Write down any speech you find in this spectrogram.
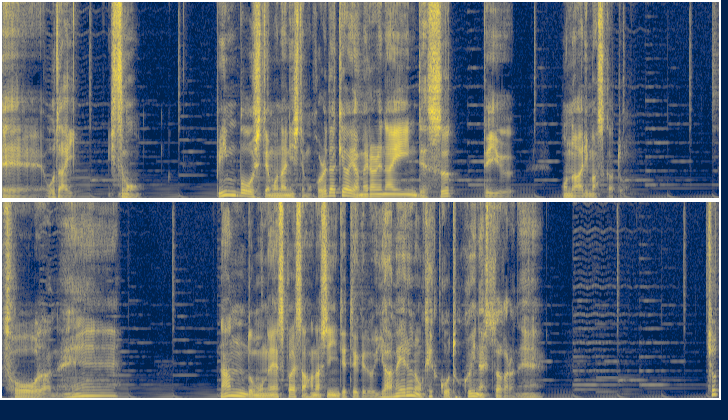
えー、お題、質問。貧乏しても何してもこれだけはやめられないんですっていうものありますかと。そうだね。何度もね、スパイスさん話に出てるけど、やめるの結構得意な人だからね。ちょっ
